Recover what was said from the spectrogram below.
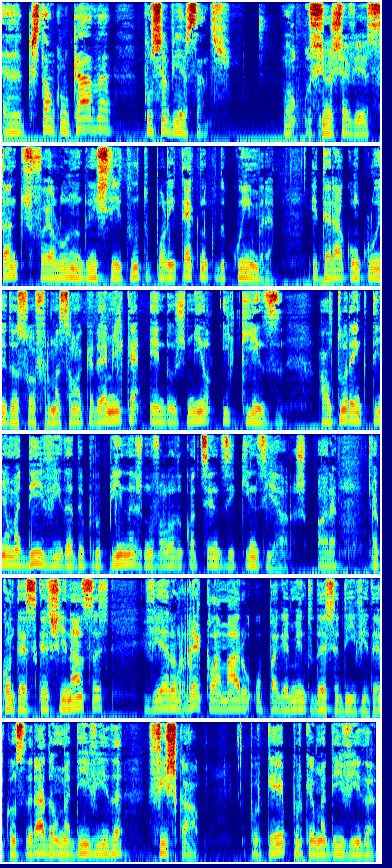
a questão colocada por Xavier Santos. Bom, o Sr. Xavier Santos foi aluno do Instituto Politécnico de Coimbra e terá concluído a sua formação académica em 2015, altura em que tinha uma dívida de propinas no valor de 415 euros. Ora, acontece que as finanças vieram reclamar o pagamento desta dívida. É considerada uma dívida fiscal. Porquê? Porque é uma dívida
